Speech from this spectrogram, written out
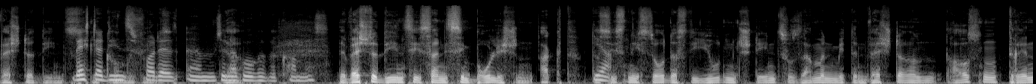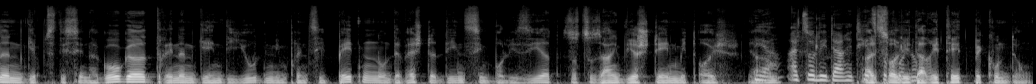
Wächterdienst. Wächterdienst vor der ähm, Synagoge gekommen ist. Der Wächterdienst ist ein symbolischen Akt. Das Ja. ist nicht so, dass die Juden stehen zusammen mit den Wächtern draußen. Drinnen gibt es die Synagoge, drinnen gehen die Juden im Prinzip beten und der Wächterdienst symbolisiert sozusagen, wir stehen mit euch. Ja, als Solidarität. als Solidaritätsbekundung.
